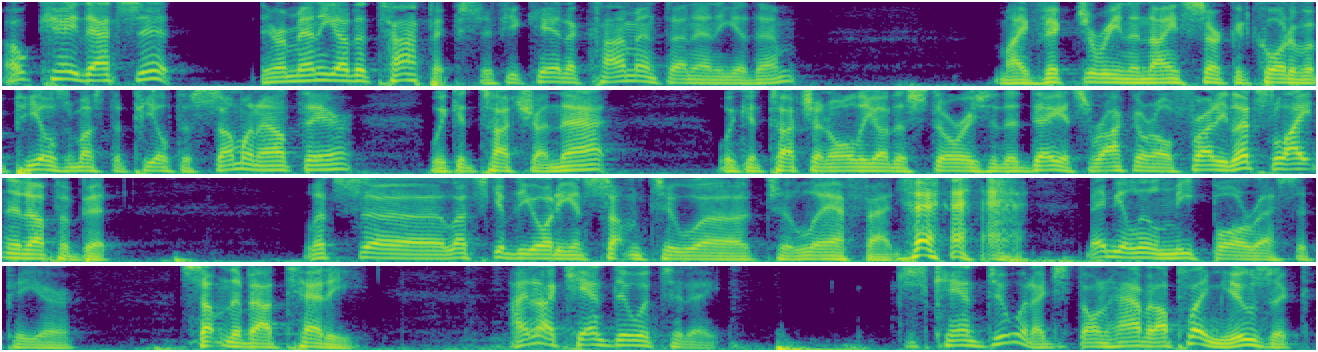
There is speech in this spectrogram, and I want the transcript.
Okay, that's it. There are many other topics. If you care to comment on any of them, my victory in the Ninth Circuit Court of Appeals must appeal to someone out there. We can touch on that. We can touch on all the other stories of the day. It's Rock and Roll Friday. Let's lighten it up a bit. Let's uh, let's give the audience something to uh, to laugh at. Maybe a little meatball recipe or something about Teddy. I know I can't do it today. Just can't do it. I just don't have it. I'll play music,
